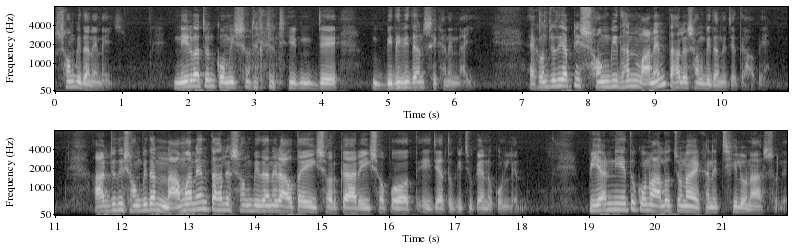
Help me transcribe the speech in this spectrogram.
সংবিধানে নেই। নির্বাচন কমিশনের যে বিধিবিধান সেখানে নাই। এখন যদি আপনি সংবিধান মানেন তাহলে সংবিধানে যেতে হবে। আর যদি সংবিধান না মানেন তাহলে সংবিধানের আওতায় এই সরকার এই শপথ এই যে এত কিছু কেন করলেন? পিয়ার নিয়ে তো কোনো আলোচনা এখানে ছিল না আসলে।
